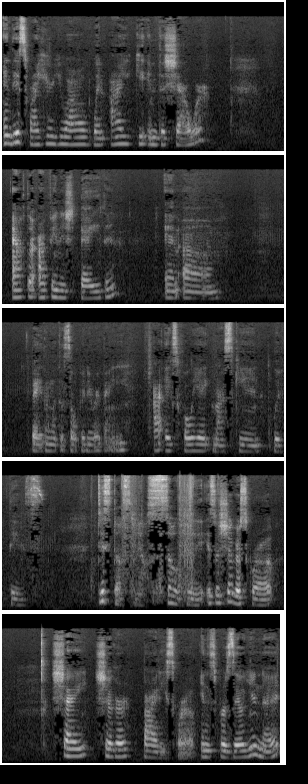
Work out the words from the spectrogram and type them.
And this right here, you all, when I get in the shower, after I finish bathing, and um, bathing with the soap and everything, I exfoliate my skin with this. This stuff smells so good. It's a sugar scrub. Shea Sugar Body Scrub. And it's Brazilian nut.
